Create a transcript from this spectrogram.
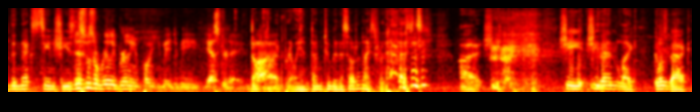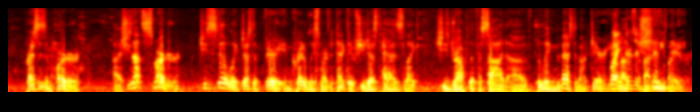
the next scene she's in This in. was a really brilliant point you made to me yesterday. Don't call Uh, me brilliant. I'm too Minnesota nice for that. uh, she, she, she then like goes back, presses him harder. Uh, she's not smarter. She's still like just a very incredibly smart detective. She just has like she's dropped the facade of believing the best about Jerry, Right, about, there's a about shift anybody. there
